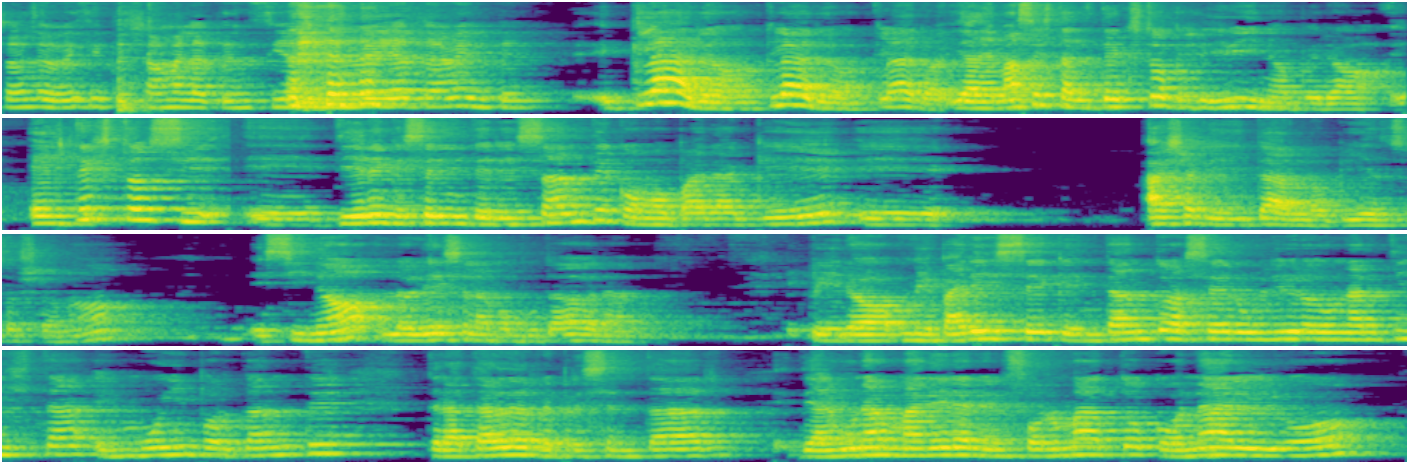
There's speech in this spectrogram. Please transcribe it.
Ya lo ves y te llama la atención inmediatamente. Eh, claro, claro, claro. Y además está el texto que es divino, pero el texto sí eh, tiene que ser interesante como para que eh, haya que editarlo, pienso yo, ¿no? si no, lo lees en la computadora. Pero me parece que en tanto hacer un libro de un artista es muy importante tratar de representar de alguna manera en el formato con algo,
